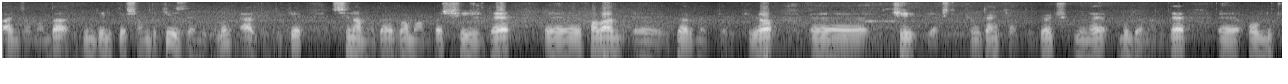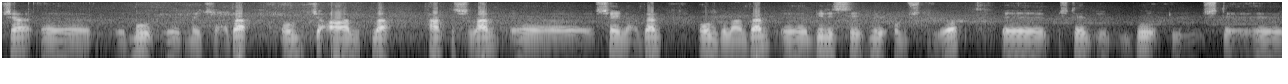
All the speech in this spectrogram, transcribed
aynı zamanda gündelik yaşamdaki izlenimi bunun elbette ki sinemada, romanda, şiirde e, falan e, görmek gerekiyor. E, ki işte köyden kente göç yine bu dönemde e, oldukça e, bu e, mecrada oldukça ağırlıkla tartışılan e, şeylerden olgulardan e, birisini oluşturuyor. E, işte bu işte e,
